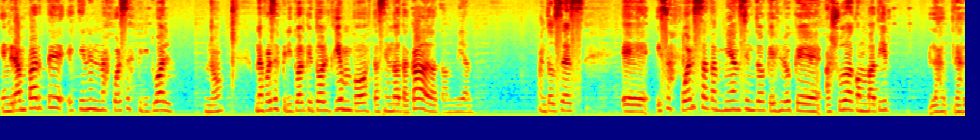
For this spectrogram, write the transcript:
en gran parte eh, tienen una fuerza espiritual, ¿no? Una fuerza espiritual que todo el tiempo está siendo atacada también. Entonces, eh, esa fuerza también siento que es lo que ayuda a combatir las, las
